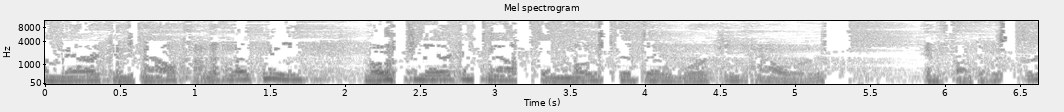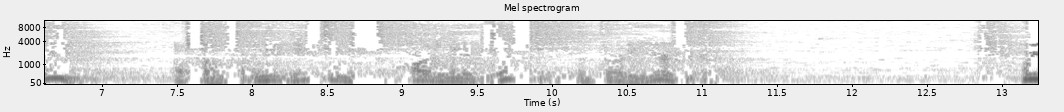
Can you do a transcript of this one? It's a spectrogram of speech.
Americans now, kind of like me, most Americans now spend most of their working hours in front of a screen of some sort. These things hardly existed 30 years ago. We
